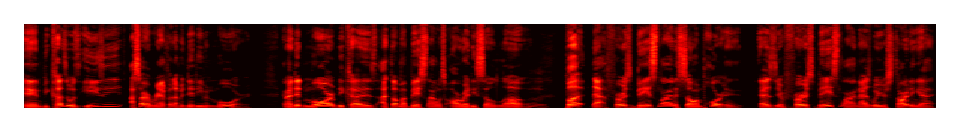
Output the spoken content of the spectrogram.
And because it was easy, I started ramping up and did even more. And I did more because I thought my baseline was already so low. Mm. But that first baseline is so important. As your first baseline, that is where you're starting at.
